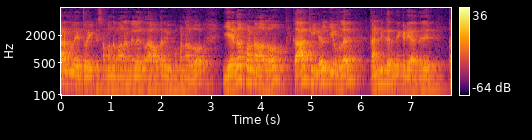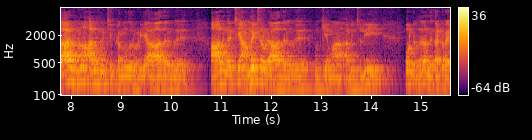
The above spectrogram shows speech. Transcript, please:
அறநிலையத்துறைக்கு சம்பந்தமான நிலங்களை ஆக்கிரமிப்பு பண்ணாலோ எதை பண்ணாலும் காக்கிகள் இவங்களை கண்டுக்கிறதே கிடையாது. காரணம் ஆளுங்கட்சி பிரமுகருடைய ஆதரவு. ஆளுங்கட்சி அமைச்சரோட ஆதரவு முக்கியமாக அப்படின்னு சொல்லி போட்டிருந்தது அந்த கட்டுரை.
